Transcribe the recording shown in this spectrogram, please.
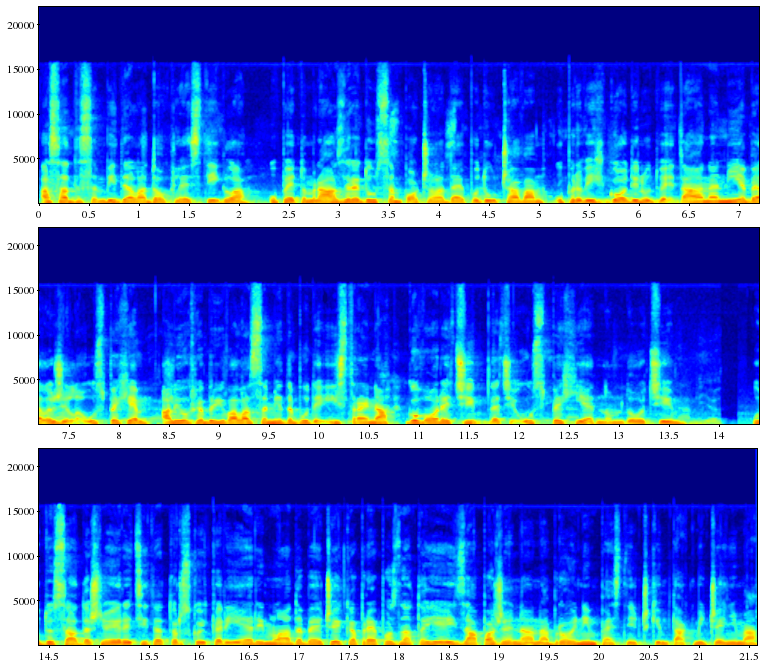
a sada sam videla dokle je stigla. U petom razredu sam počela da je podučavam. U prvih godinu dve dana nije beležila uspehe, ali ohrabrivala sam je da bude istrajna, govoreći da će uspeh jednom doći. U dosadašnjoj recitatorskoj karijeri mlada Bečejka prepoznata je i zapažena na brojnim pesničkim takmičenjima.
